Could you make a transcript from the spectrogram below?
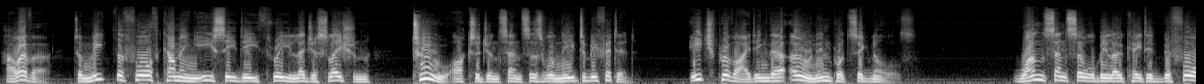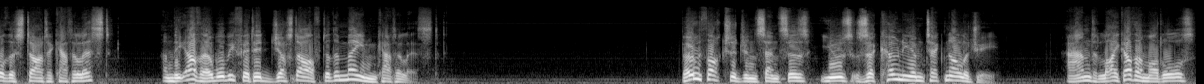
However, to meet the forthcoming ECD3 legislation, Two oxygen sensors will need to be fitted, each providing their own input signals. One sensor will be located before the starter catalyst, and the other will be fitted just after the main catalyst. Both oxygen sensors use zirconium technology, and like other models,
